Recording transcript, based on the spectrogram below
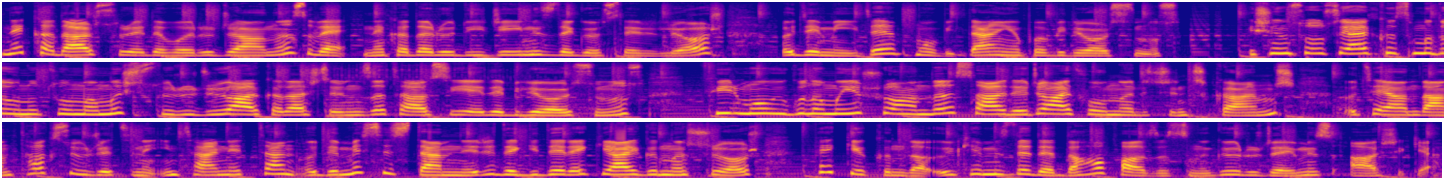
Ne kadar sürede varacağınız ve ne kadar ödeyeceğiniz de gösteriliyor. Ödemeyi de mobilden yapabiliyorsunuz. İşin sosyal kısmı da unutulmamış. Sürücüyü arkadaşlarınıza tavsiye edebiliyorsunuz. Firma uygulamayı şu anda sadece iPhone'lar için çıkarmış. Öte yandan taksi ücretini internetten ödeme sistemleri de giderek yaygınlaşıyor. Pek yakında ülkemizde de daha fazlasını göreceğimiz aşikar.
